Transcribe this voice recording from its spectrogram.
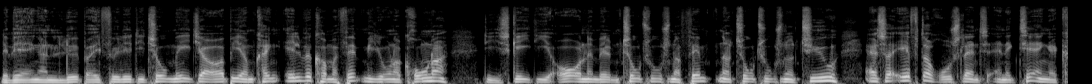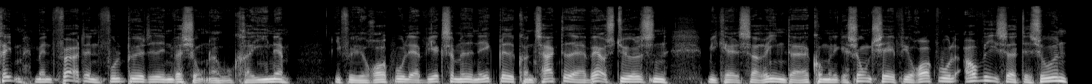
Leveringerne løber ifølge de to medier op i omkring 11,5 millioner kroner. De er sket i årene mellem 2015 og 2020, altså efter Ruslands annektering af Krim, men før den fuldbyrdede invasion af Ukraine. Ifølge Rockwool er virksomheden ikke blevet kontaktet af Erhvervsstyrelsen. Michael Sarin, der er kommunikationschef i Rockwool, afviser desuden,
